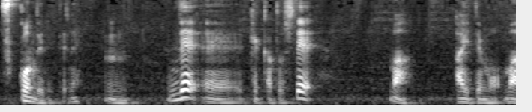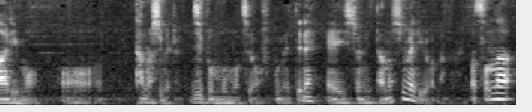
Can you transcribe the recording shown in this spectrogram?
突っ込んでみてね、うん、で、えー、結果としてまあ相手も周りも楽しめる。自分ももちろん含めてね、えー、一緒に楽しめるような、まあ、そんな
